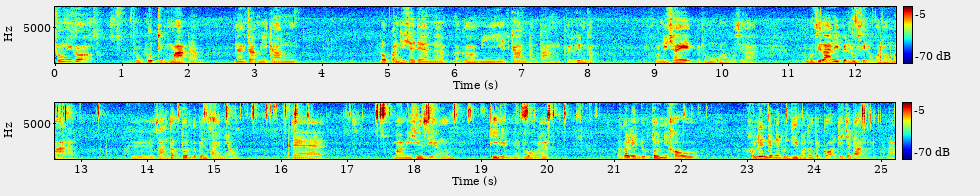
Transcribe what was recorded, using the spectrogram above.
ช่วงนี้ก็ถูกพูดถึงมากนะครับ เนื่องจากมีการลบกันที่ชายแดนนะครับ แล้วก็มีเหตุการณ์ต่างๆ เกิดขึ้นกับคนที่ใช้วัตถุมงคลหลวงปู่ศิลาหลวงปู่ศิลานี่เป็นลูกศิษย์หลวงพ่อทองมานะครับ คือสารตั้งต้นก็เป็นสายเหนียว แต่มามีชื่อเสียงที่เหรียญเหนือดวงนะฮะแล้วก็เหรียญยุคต้นนี่เขาเขาเล่นกันในพื้นที่มาตั้งแต่ก่อนที่จะดังนะค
